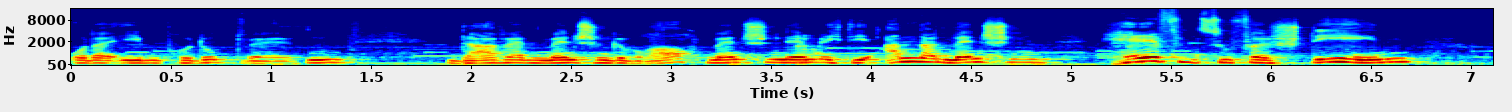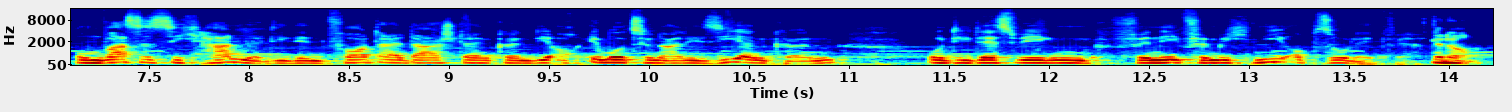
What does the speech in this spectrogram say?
oder eben Produktwelten, da werden Menschen gebraucht. Menschen nämlich, die anderen Menschen helfen zu verstehen, um was es sich handelt, die den Vorteil darstellen können, die auch emotionalisieren können und die deswegen für, nie, für mich nie obsolet werden. Genau,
